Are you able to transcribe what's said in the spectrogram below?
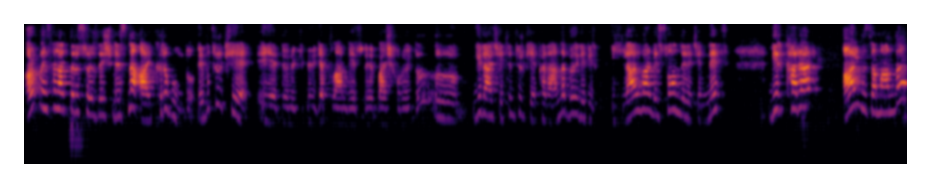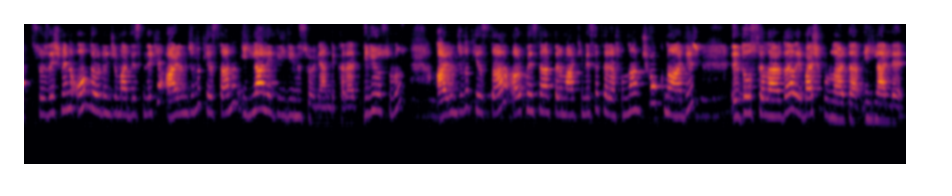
Avrupa İnsan Hakları Sözleşmesi'ne aykırı buldu ve bu Türkiye'ye dönük yapılan bir başvuruydu. Gülay Çetin Türkiye kararında böyle bir ihlal var ve son derece net bir karar aynı zamanda sözleşmenin 14. maddesindeki ayrımcılık yasağının ihlal edildiğini söyleyen bir karar. Biliyorsunuz ayrımcılık yasağı Avrupa İnsan Hakları Mahkemesi tarafından çok nadir e, dosyalarda ve başvurularda ihlalle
